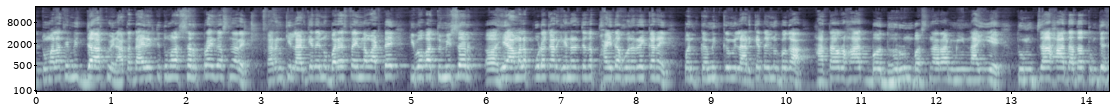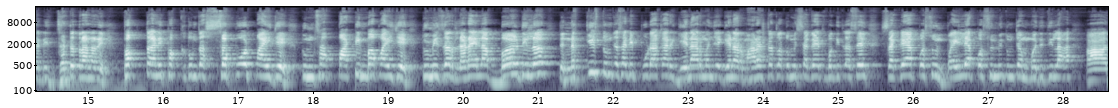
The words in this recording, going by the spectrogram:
तुम्हाला ते मी दाखवेन. आता डायरेक्टली तुम्हाला सरप्राईज असणार आहे. कारण की लाडके बऱ्याच ताईंना वाटतंय की बाबा तुम्ही सर हे आम्हाला पुढाकार घेणार त्याचा फायदा होणार आहे का नाही? पण कमीत कमी लाडक्या बघा हातावर हात ब- धरून बसणारा मी नाहीये. तुमचा हा दादा तुमच्यासाठी झटत राहणार आहे. फक्त आणि फक्त तुमचा सपोर्ट पाहिजे. तुमचा पाठिंबा पाहिजे. तुम्ही जर लढायला बळ दिलं तर नक्कीच तुमच्यासाठी पुढाकार घेणार म्हणजे घेणार. महाराष्ट्रातला तुम्ही सगळ्यात बघितलं असेल सगळ्यापासून पहिल्यापासून मी तुमच्या मदतीला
